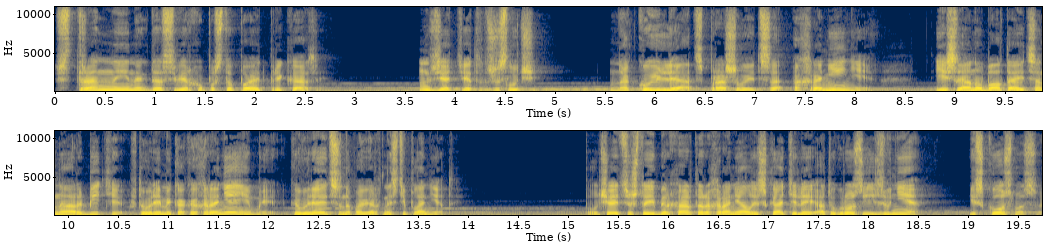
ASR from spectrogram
Странные иногда сверху поступают приказы. Ну, взять этот же случай. На кой ляд, спрашивается, охранение, если оно болтается на орбите, в то время как охраняемые ковыряются на поверхности планеты? Получается, что Эберхартер охранял искателей от угрозы извне, из космоса,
